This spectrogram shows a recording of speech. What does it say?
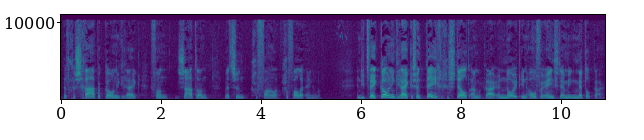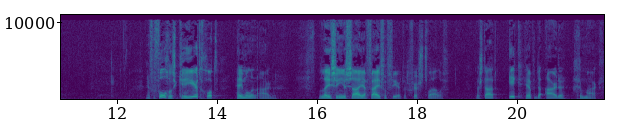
het geschapen koninkrijk van Satan met zijn gevallen, gevallen engelen. En die twee koninkrijken zijn tegengesteld aan elkaar en nooit in overeenstemming met elkaar. En vervolgens creëert God hemel en aarde. We lezen in Jesaja 45, vers 12. Daar staat, ik heb de aarde gemaakt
